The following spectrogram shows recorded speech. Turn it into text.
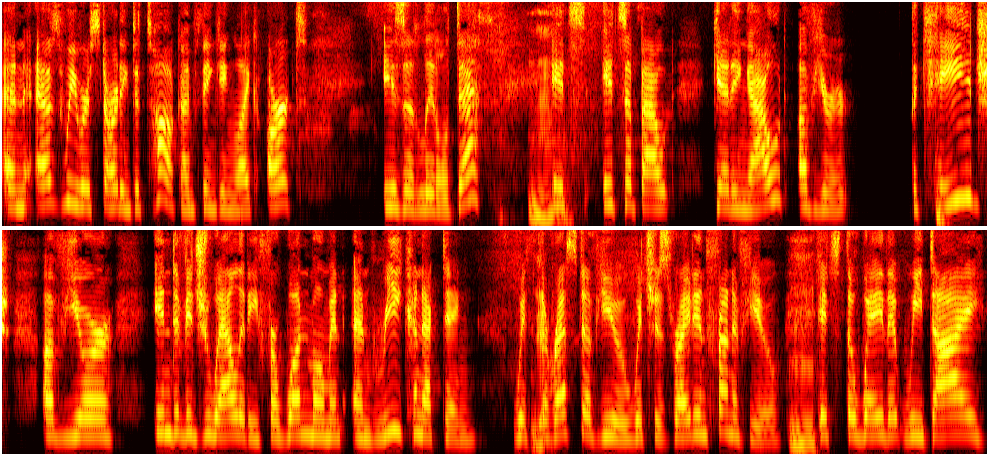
And as we were starting to talk, I'm thinking like art is a little death. Mm. It's it's about getting out of your the cage of your individuality for one moment and reconnecting with yeah. the rest of you, which is right in front of you. Mm. It's the way that we die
